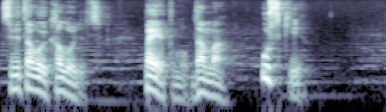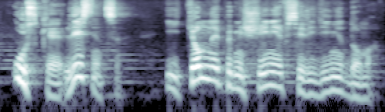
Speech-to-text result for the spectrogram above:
световой колодец. Поэтому дома узкие, узкая лестница и темное помещение в середине дома –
